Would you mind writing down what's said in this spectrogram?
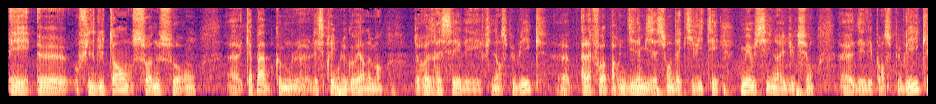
et euh, au fil du temps, soit nous serons euh, capables, comme l'exprime le gouvernement, de redresser les finances publiques, à la fois par une dynamisation de l'activité, mais aussi une réduction des dépenses publiques,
